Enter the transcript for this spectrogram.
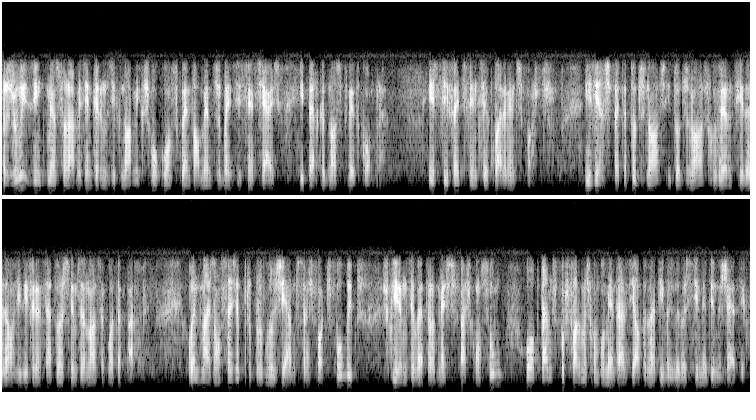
prejuízos incomensuráveis em termos económicos com o consequente aumento dos bens essenciais e perca do nosso poder de compra. Estes efeitos têm de ser claramente expostos. Dizem respeito a todos nós e todos nós, governo, cidadãos e diferentes atores, temos a nossa quota parte. Quanto mais não seja por privilegiarmos transportes públicos, escolhermos eletrodomésticos baixo consumo ou optarmos por formas complementares e alternativas de abastecimento energético.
